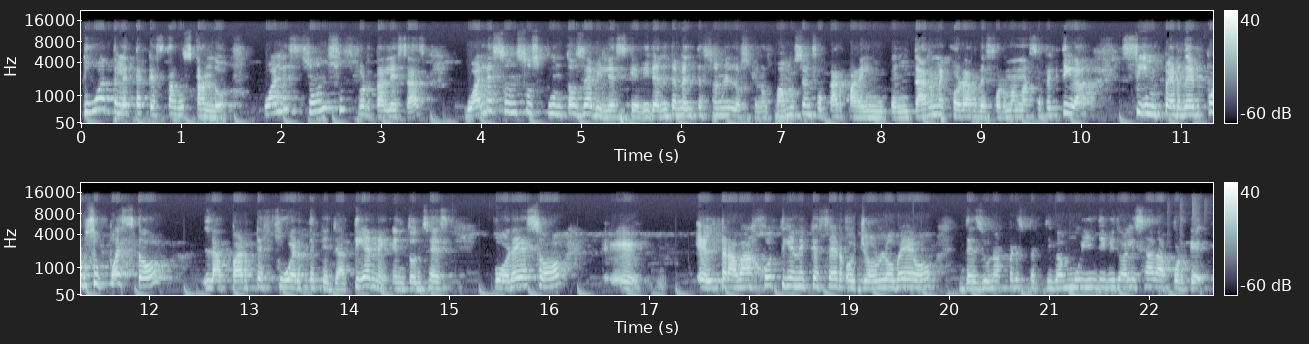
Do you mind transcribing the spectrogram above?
Tu atleta que está buscando cuáles son sus fortalezas, cuáles son sus puntos débiles, que evidentemente son en los que nos vamos a enfocar para intentar mejorar de forma más efectiva, sin perder, por supuesto, la parte fuerte que ya tiene. Entonces, por eso... Eh, el trabajo tiene que ser, o yo lo veo desde una perspectiva muy individualizada, porque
